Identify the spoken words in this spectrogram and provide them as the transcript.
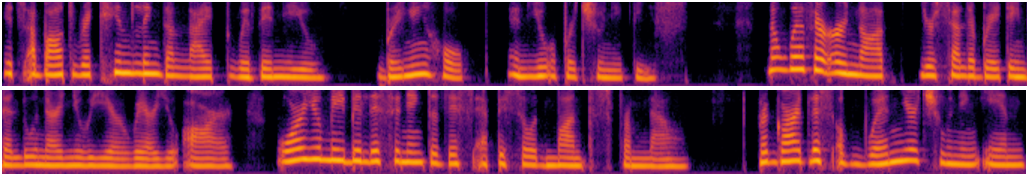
It's about rekindling the light within you, bringing hope and new opportunities. Now, whether or not you're celebrating the Lunar New Year where you are, or you may be listening to this episode months from now regardless of when you're tuning in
